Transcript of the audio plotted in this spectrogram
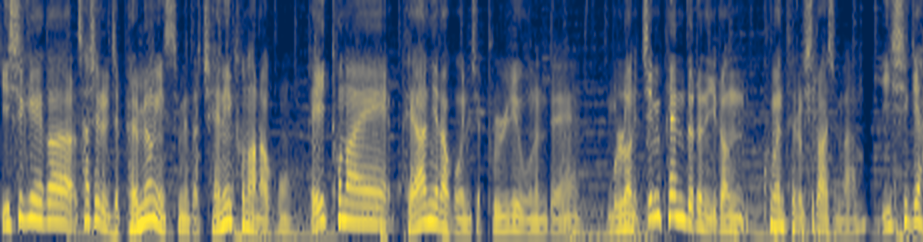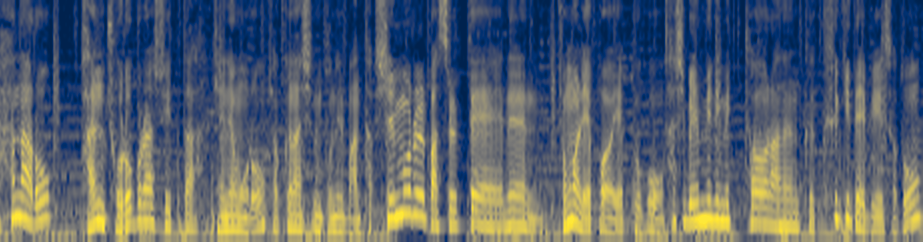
이 시계가 사실 이제 별명이 있습니다. 제니토나라고 데이토나의 대안이라고 이제 불리우는데 물론 찐팬들은 이런 코멘트를 싫어하지만 이 시계 하나로 반 졸업을 할 수 있다 개념으로 접근하시는 분들이 많다. 실물을 봤을 때는 정말 예뻐요. 예쁘고 41mm라는 그 크기 대비해서도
